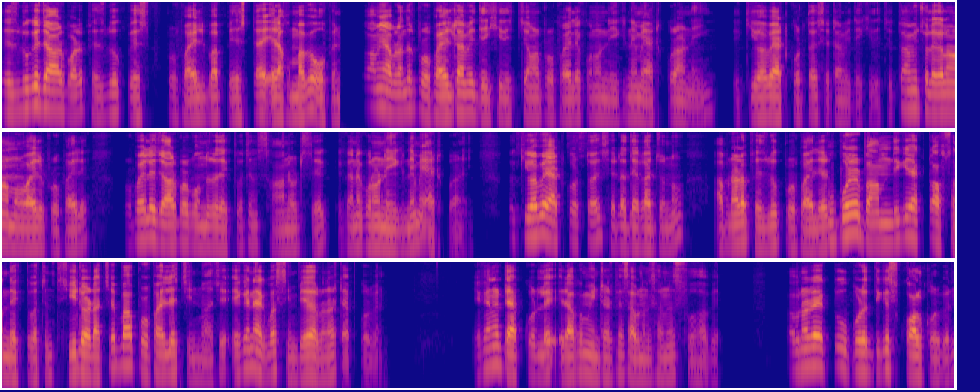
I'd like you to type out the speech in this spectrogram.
ফেসবুকে যাওয়ার পরে ফেসবুক পেজ প্রোফাইল বা পেজটা এরকমভাবে ওপেন তো আমি আপনাদের প্রোফাইলটা আমি দেখিয়ে দিচ্ছি। আমার প্রোফাইলে কোনো নিক নেম অ্যাড করা নেই। কীভাবে অ্যাড করতে হয় সেটা আমি দেখিয়ে দিচ্ছি। তো আমি চলে গেলাম আমার মোবাইলের প্রোফাইলে প্রোফাইলে যাওয়ার পর বন্ধুরা দেখতে পাচ্ছেন সানউড শেখ এখানে কোনো নিক নেম অ্যাড করা নেই। তো কীভাবে অ্যাড করতে হয় সেটা দেখার জন্য আপনারা ফেসবুক প্রোফাইলের উপরের বাম দিকে একটা অপশান দেখতে পাচ্ছেন। থ্রি ডট আছে বা প্রোফাইলের চিহ্ন আছে। এখানে একবার সিম্পলি আপনারা ট্যাপ করবেন। এখানে ট্যাপ করলে এরকম ইন্টারফেস আপনাদের সামনে শো হবে। আপনারা একটু উপরের দিকে স্কল করবেন।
